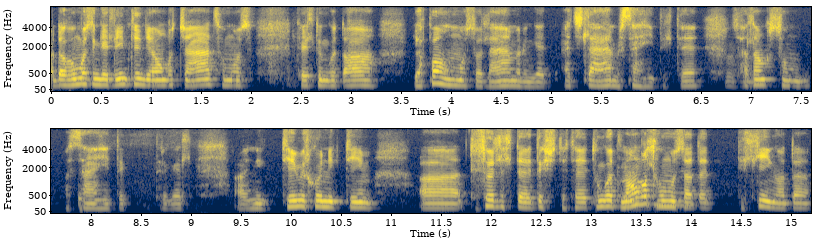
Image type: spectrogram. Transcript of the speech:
Одоо хүмүүс ингээд линтенд явгоч Аз хүмүүс хэлдэнгүүд аа Япон хүмүүс бол амар ингээд ажиллаа амар сайн хийдэг тий. Солонгос хүн бас сайн хийдэг. Тэргээл нэг тиймэрхүү нэг тийм төсөөлөлтөй байдаг шүү дээ тий. Тэнгүүд Монгол хүмүүс одоо дэлхийн одоо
